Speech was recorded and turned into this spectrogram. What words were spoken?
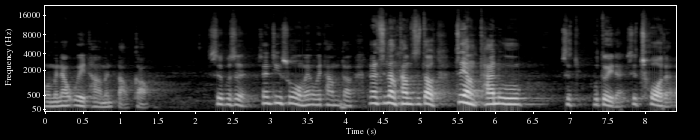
我们要为他们祷告，是不是？圣经说我们要为他们祷，但是让他们知道这样贪污是不对的，是错的，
